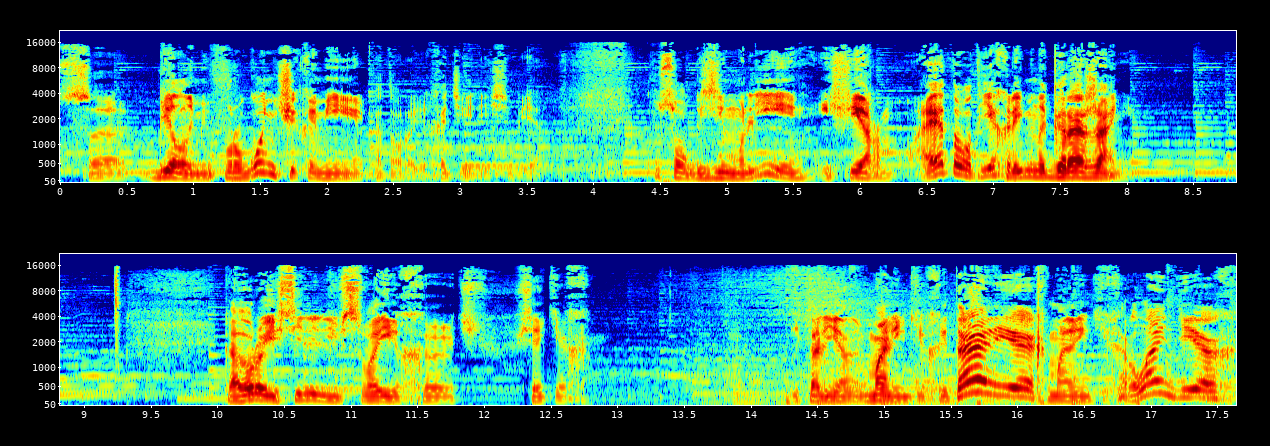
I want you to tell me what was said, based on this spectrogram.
с белыми фургончиками, которые хотели себе кусок земли и ферму. А это вот ехали именно горожане, которые селили в своих э, всяких итальян... маленьких Италиях, маленьких Ирландиях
